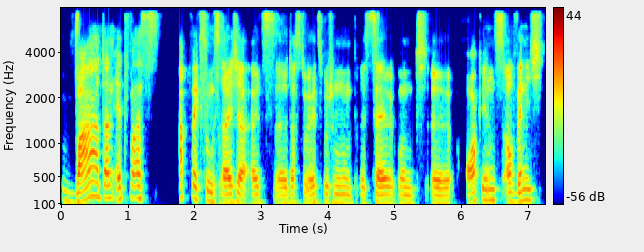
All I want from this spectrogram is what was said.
War dann etwas abwechslungsreicher als äh, das Duell zwischen Brissell und äh, Hawkins, auch wenn ich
